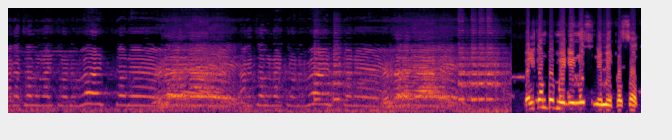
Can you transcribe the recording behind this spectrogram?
నగచల రైతులను వెంటనే! నగచల రైతులను వెంటనే! వెల్కమ్ టు మీడియా న్యూస్ నేను ప్రసాద్.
